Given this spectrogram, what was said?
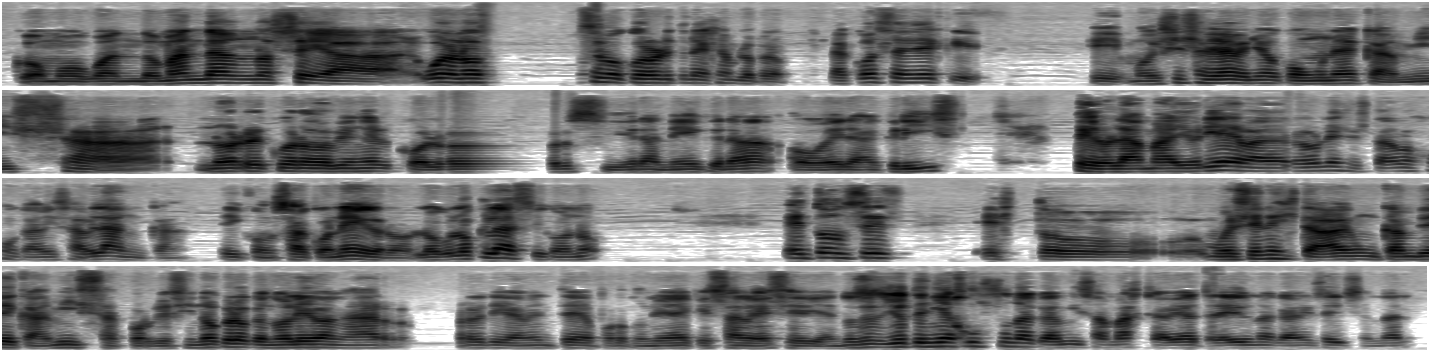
como cuando mandan, no sé, a, bueno, no se me ocurre ahorita un ejemplo, pero la cosa es de que eh, Moisés había venido con una camisa, no recuerdo bien el color, si era negra o era gris, pero la mayoría de varones estábamos con camisa blanca y con saco negro, lo clásico, ¿no? Entonces, esto, Moisés necesitaba un cambio de camisa, porque si no creo que no le iban a dar prácticamente oportunidad de que salga ese día. Entonces yo tenía justo una camisa más que había traído, una camisa adicional.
